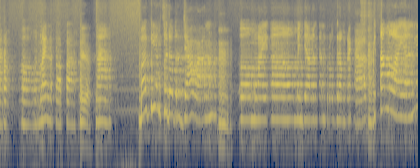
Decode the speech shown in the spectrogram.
cara eh, online atau apa. Iya. Nah, bagi yang sudah berjalan Hmm. eh, melay- eh, menjalankan program rehab, kita melayani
